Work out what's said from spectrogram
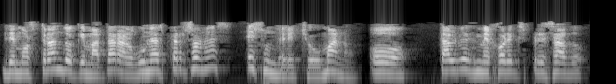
demostrando que matar a algunas personas es un derecho humano, o, tal vez mejor expresado,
